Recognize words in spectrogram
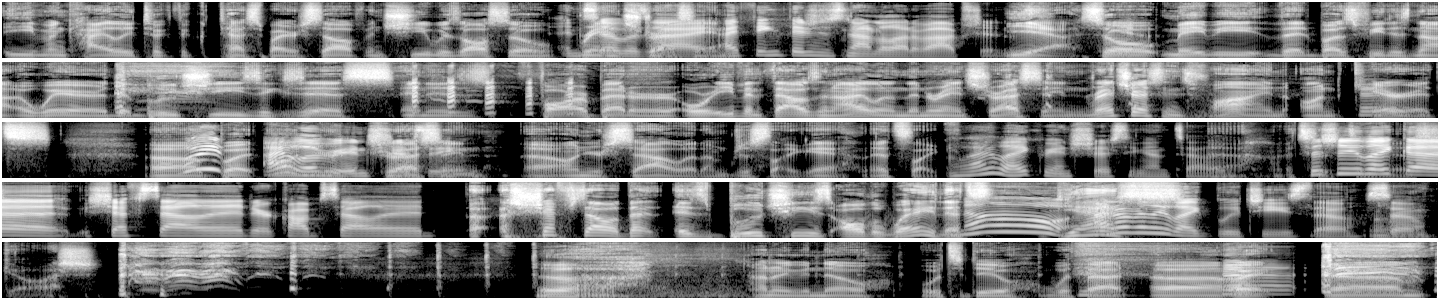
even Kylie took the test by herself, and she was also And ranch so dressing. I. I think there's just not a lot of options. yeah, so Yeah. maybe that BuzzFeed is not aware that blue cheese exists and is far better, or even Thousand Island than ranch dressing. Ranch dressing's fine on carrots, uh, but I love ranch dressing, uh, on your salad, I'm just like, yeah, that's like, Oh, I like ranch dressing on salad. yeah, Especially like miss. a chef salad or Cobb salad. a, a chef salad that is blue cheese all the way. That's no, I don't really like blue cheese though. Oh So my gosh. Ugh, I don't even know what to do with that. Uh, all right. Um,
